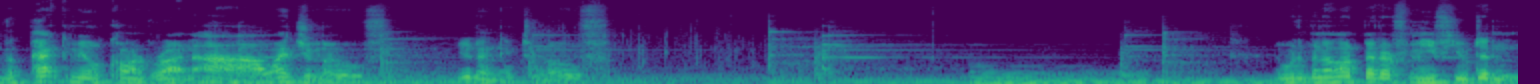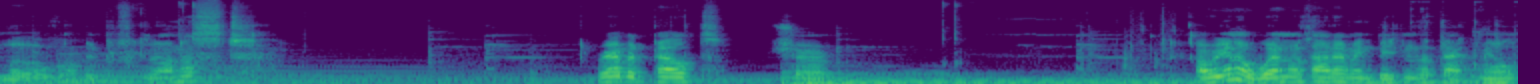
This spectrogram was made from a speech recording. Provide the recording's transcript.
The pack mule can't run. Ah, why'd you move? You didn't need to move. It would have been a lot better for me if you didn't move, I'll be perfectly honest. Rabbit pelt, sure. Are we gonna win without having beaten the pack mule?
